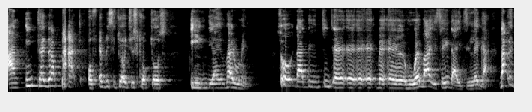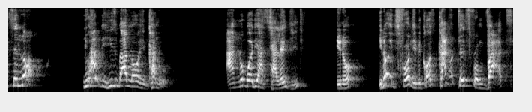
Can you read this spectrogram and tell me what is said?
an integral part of every security structures in their environment. So that the uh, uh, uh, whoever is saying that it's illegal, now it's a law. You have the Hisbah law in Kano, and nobody has challenged it. You know, you know it's funny because Kano takes from VAT,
